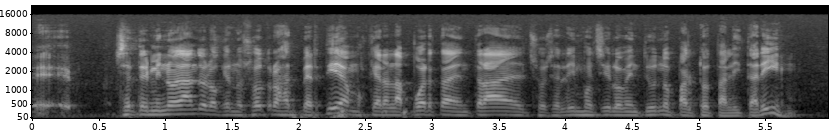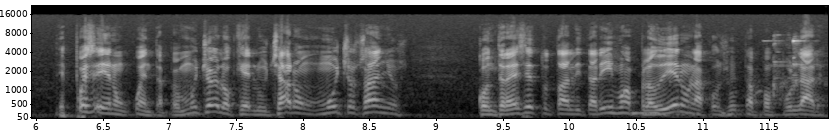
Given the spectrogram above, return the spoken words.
eh, se terminó dando lo que nosotros advertíamos, que era la puerta de entrada del socialismo del siglo XXI para el totalitarismo. Después se dieron cuenta, pero muchos de los que lucharon muchos años contra ese totalitarismo aplaudieron la consulta popular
